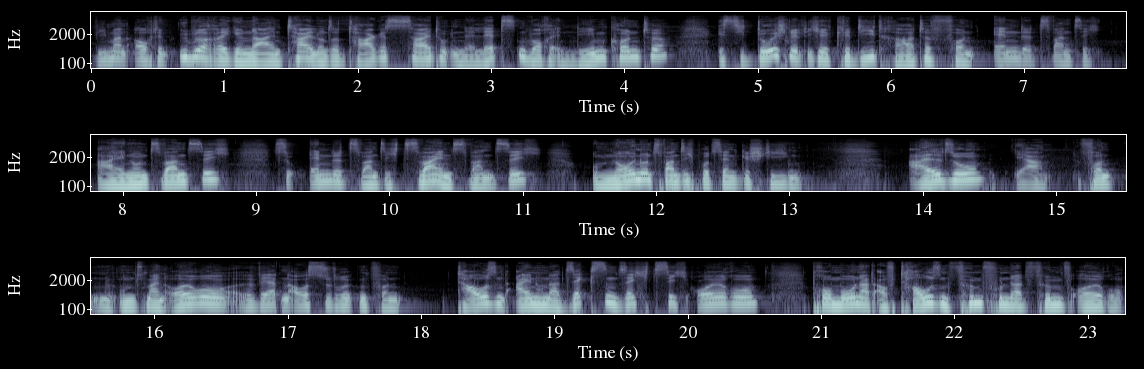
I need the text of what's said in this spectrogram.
Wie man auch dem überregionalen Teil unserer Tageszeitung in der letzten Woche entnehmen konnte, ist die durchschnittliche Kreditrate von Ende 2021 zu Ende 2022 um 29 Prozent gestiegen. Also, ja, von, um es mal in Euro-Werten auszudrücken, von 1166 Euro pro Monat auf 1505 Euro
